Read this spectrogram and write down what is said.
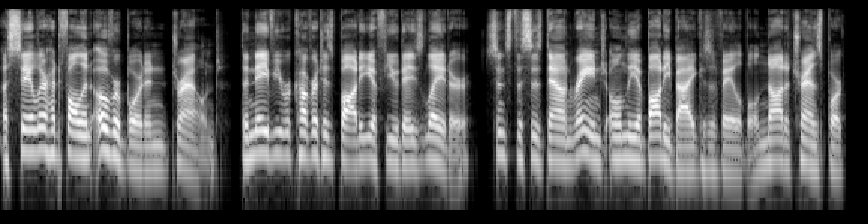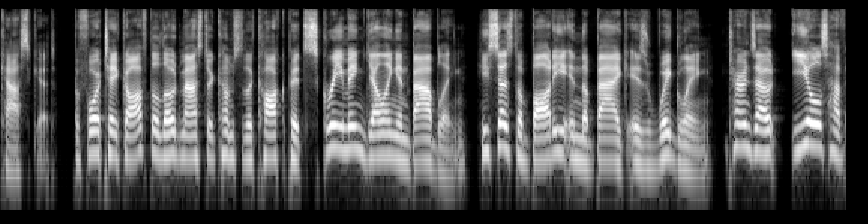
a sailor had fallen overboard and drowned. The Navy recovered his body a few days later. Since this is downrange, only a body bag is available, not a transport casket. Before takeoff, the loadmaster comes to the cockpit screaming, yelling, and babbling. He says the body in the bag is wiggling. Turns out eels have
